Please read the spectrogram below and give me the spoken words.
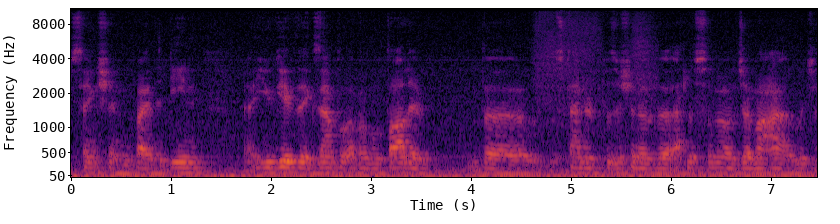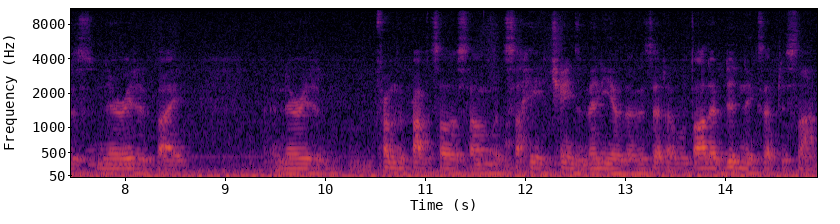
sanctioned by the Deen. Uh, you gave the example of Abu Talib, the standard position of the Ahl Sunnah wal Jama'ah, which is narrated by narrated from the Prophet with Sahih chains, many of them, is that Abu Talib didn't accept Islam.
